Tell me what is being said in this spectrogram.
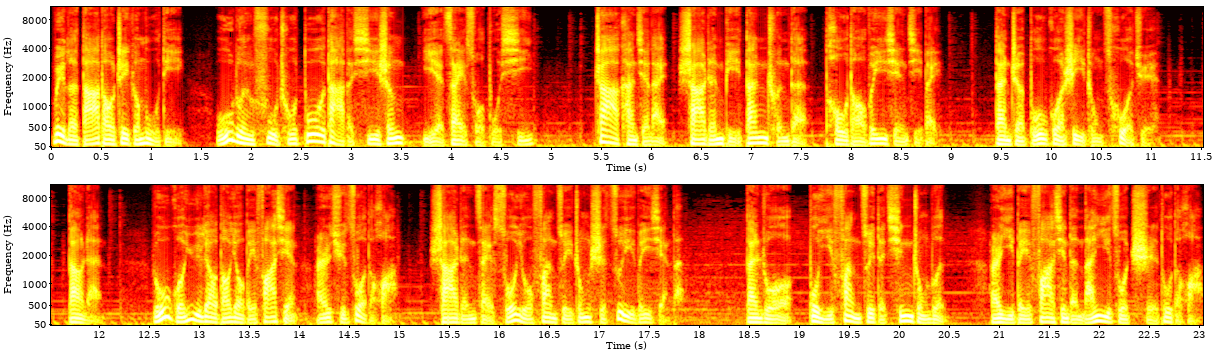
为了达到这个目的，无论付出多大的牺牲，也在所不惜。乍看起来，杀人比单纯的偷盗危险几倍，但这不过是一种错觉。当然，如果预料到要被发现而去做的话，杀人在所有犯罪中是最危险的。但若不以犯罪的轻重论，而以被发现的难易做尺度的话，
